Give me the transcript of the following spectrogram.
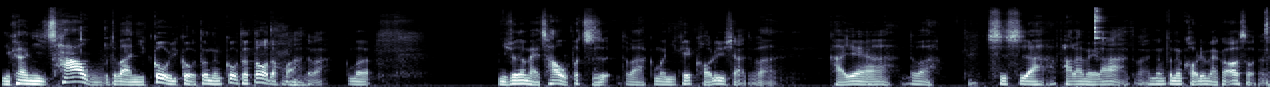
你看你叉五，对吧？你够一够都能够得到的话，对吧？那么你觉得买叉五不值，对吧？那么你可以考虑一下，对吧？卡宴啊，对吧？七系啊，帕拉梅拉啊，对吧？能不能考虑买个二手的呢？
